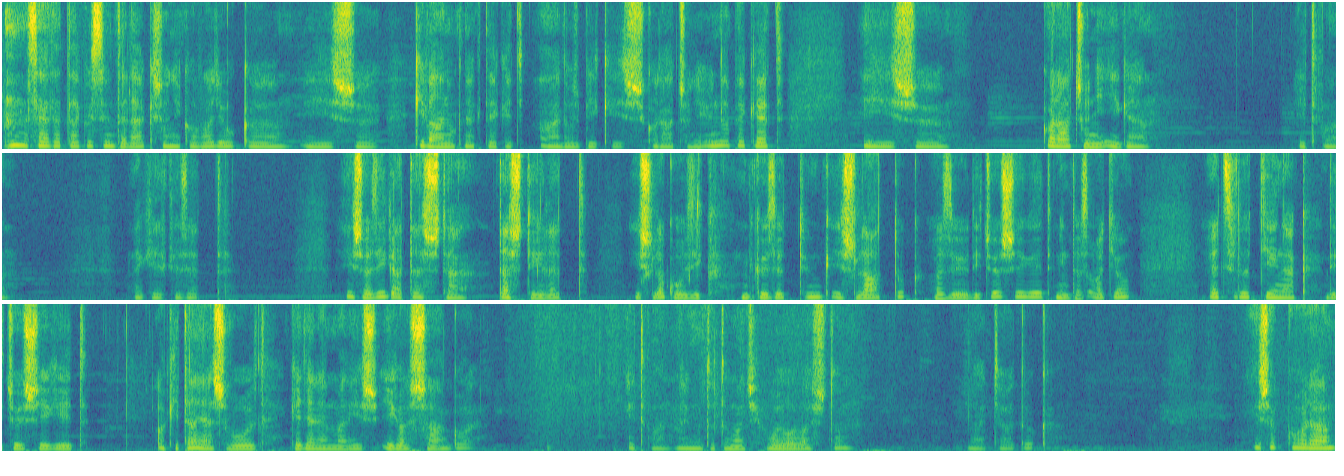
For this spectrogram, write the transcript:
Szeretettel köszöntelek, Sanyika vagyok, és kívánok nektek egy áldós békés karácsonyi ünnepeket, és karácsonyi ige itt van, megérkezett. És az ige teste, testé lett, és lakózik mi közöttünk, és láttuk az ő dicsőségét, mint az Atya, egyszülöttjének dicsőségét, aki teljes volt kegyelemmel és igazsággal. Itt van, megmutatom, hogy hol olvastam. Látjátok. És akkor a,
